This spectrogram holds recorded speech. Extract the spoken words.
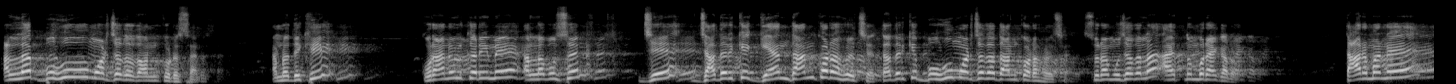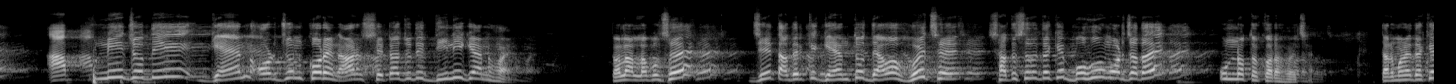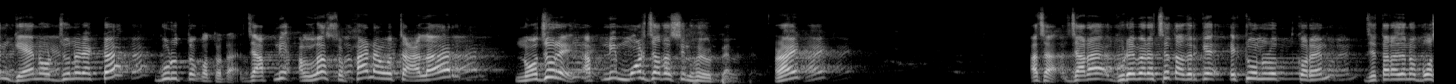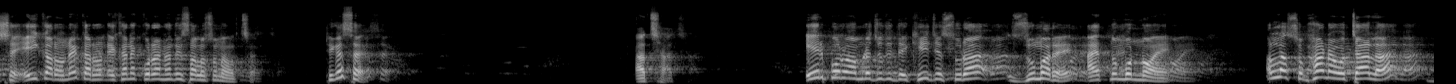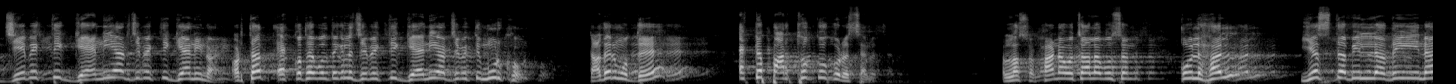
আল্লাহ বহু মর্যাদা দান করেছেন। আমরা দেখি, কোরআনুল করিমে আল্লাহ বলছেন যে যাদেরকে জ্ঞান দান করা হয়েছে, তাদেরকে বহু মর্যাদা দান করা হয়েছে। সুরা মুজাদালা, আয়াত নম্বর এগারো। তার মানে আপনি যদি জ্ঞান অর্জন করেন, আর সেটা যদি দিনই জ্ঞান হয়, তাহলে আল্লাহ বলছে যে তাদেরকে জ্ঞান তো দেওয়া হয়েছে, সাথে সাথে তাকে বহু মর্যাদায় উন্নত করা হয়েছে। তার মানে দেখেন, জ্ঞান অর্জনের একটা গুরুত্ব কতটা? যে আপনি আল্লাহ সুবহান ও তাআলার নজরে আপনি মর্যাদাশীল হয়ে উঠবেন রাইট আচ্ছা যারা ঘুরে বেড়াচ্ছে, তাদেরকে একটু অনুরোধ করেন যে তারা যেন বসে। এই কারণে, কারণ এখানে কোরআন হাদিস আলোচনা হচ্ছে। ঠিক আছে? আচ্ছা। এরপরও আমরা যদি দেখি যে সুরা জুমারে, আয়াত নম্বর নয়, আল্লাহ সুবহান ও তাআলা যে ব্যক্তি জ্ঞানী আর যে ব্যক্তি জ্ঞানী নয়, অর্থাৎ এক কথায় বলতে গেলে যে ব্যক্তি জ্ঞানী আর যে ব্যক্তি মূর্খ, তাদের মধ্যে একটা পার্থক্য করেছেন। আল্লাহ সুবহানাহু ও তাআলা বলেন কুল হাল ইয়াস্তাবিল্লাযীনা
